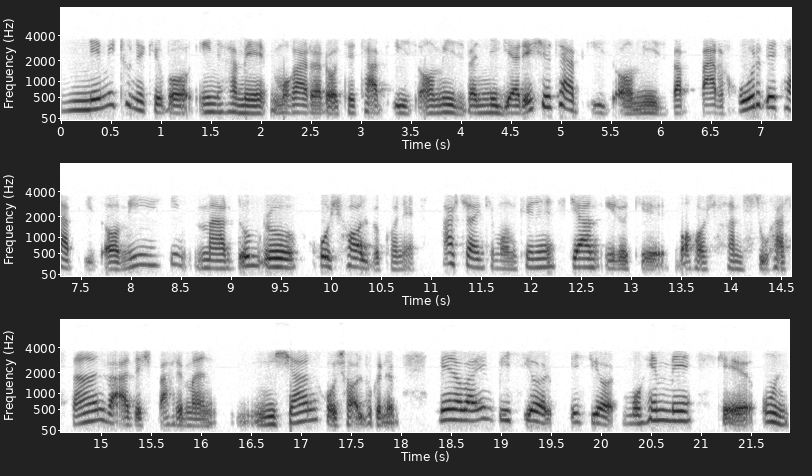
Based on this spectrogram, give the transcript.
نمی‌تونه که با این همه مقررات تبعیض آمیز و نگرش تبعیض آمیز و برخورد تبعیض آمیز این مردم رو خوشحال بکنه. هرچند که ممکنه جمعی رو که باهاش همسو هستن و ازش بهره من میشن خوشحال بکنه. بنابراین بسیار بسیار مهمه که اون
